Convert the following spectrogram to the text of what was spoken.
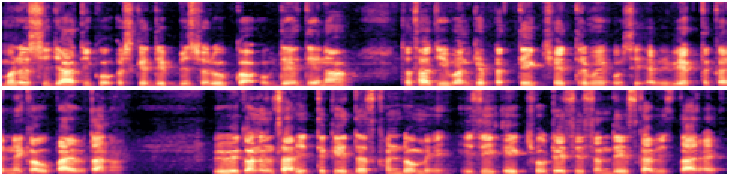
मनुष्य जाति को उसके दिव्य स्वरूप का उपदेश देना तथा जीवन के प्रत्येक क्षेत्र में उसे अभिव्यक्त करने का उपाय बताना। विवेकानंद साहित्य के दस खंडों में इसी एक छोटे से संदेश का विस्तार है।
